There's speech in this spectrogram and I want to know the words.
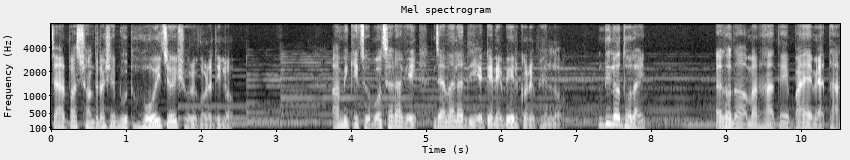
চার পাঁচ সন্ত্রাসী ভূত হইচই শুরু করে দিল। আমি কিছু বোঝার আগেই জানালা দিয়ে টেনে বের করে ফেলল। দিল ধোলাই। এখনও আমার হাতে পায়ে ব্যথা।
